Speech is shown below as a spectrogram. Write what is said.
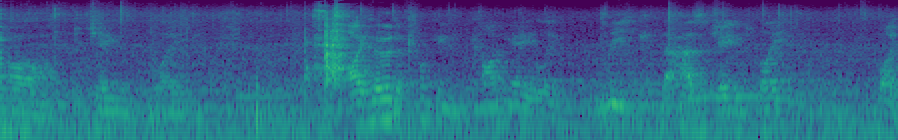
Oh, James Blake. I heard a fucking Kanye link leak that has a James Blake like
